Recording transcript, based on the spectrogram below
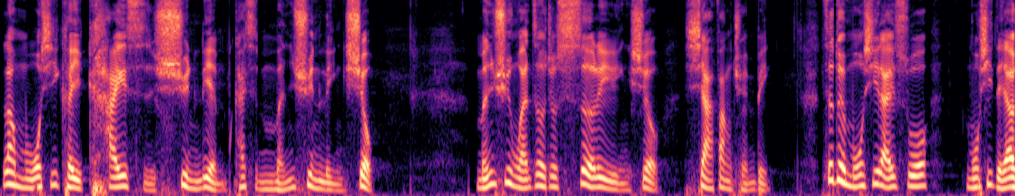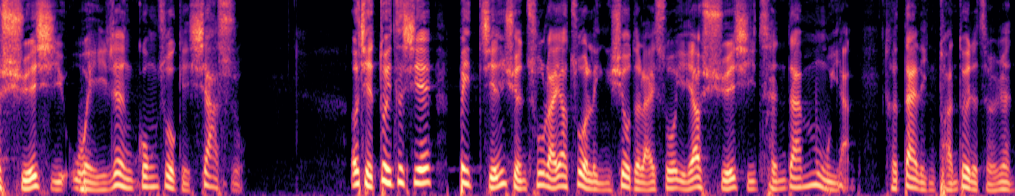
让摩西可以开始训练，开始门训领袖。门训完之后，就设立领袖。下放权柄，这对摩西来说，摩西得要学习委任工作给下属，而且对这些被拣选出来要做领袖的来说，也要学习承担牧养和带领团队的责任。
